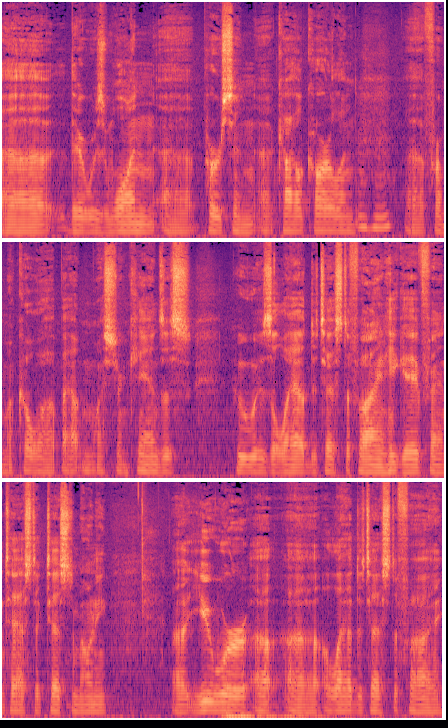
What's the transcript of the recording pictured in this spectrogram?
Uh, there was one uh, person, uh, Kyle Carlin, mm-hmm. Uh, from a co op out in western Kansas, who was allowed to testify, and he gave fantastic testimony. Uh, you were allowed to testify,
